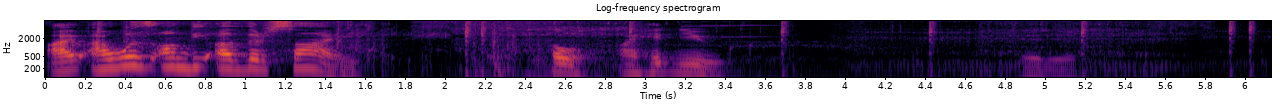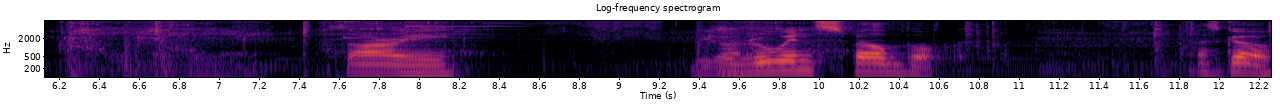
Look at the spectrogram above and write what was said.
I, I was on the other side. Oh, I hit you. Idiot. Sorry. You. Ruined spell book. Let's go.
